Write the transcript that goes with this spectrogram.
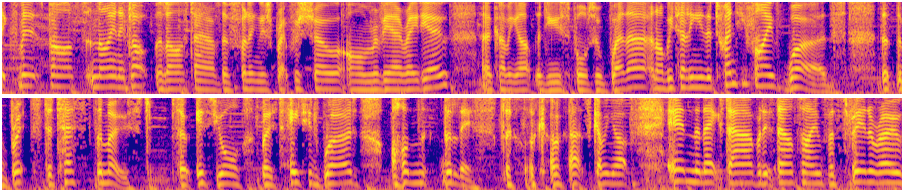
Six minutes past nine o'clock, the last hour of the Full English Breakfast Show on Riviera Radio. Uh, coming up, the new sport, of weather, and I'll be telling you the 25 words that the Brits detest the most. So, is your most hated word on the list? That's coming up in the next hour, but it's now time for three in a row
